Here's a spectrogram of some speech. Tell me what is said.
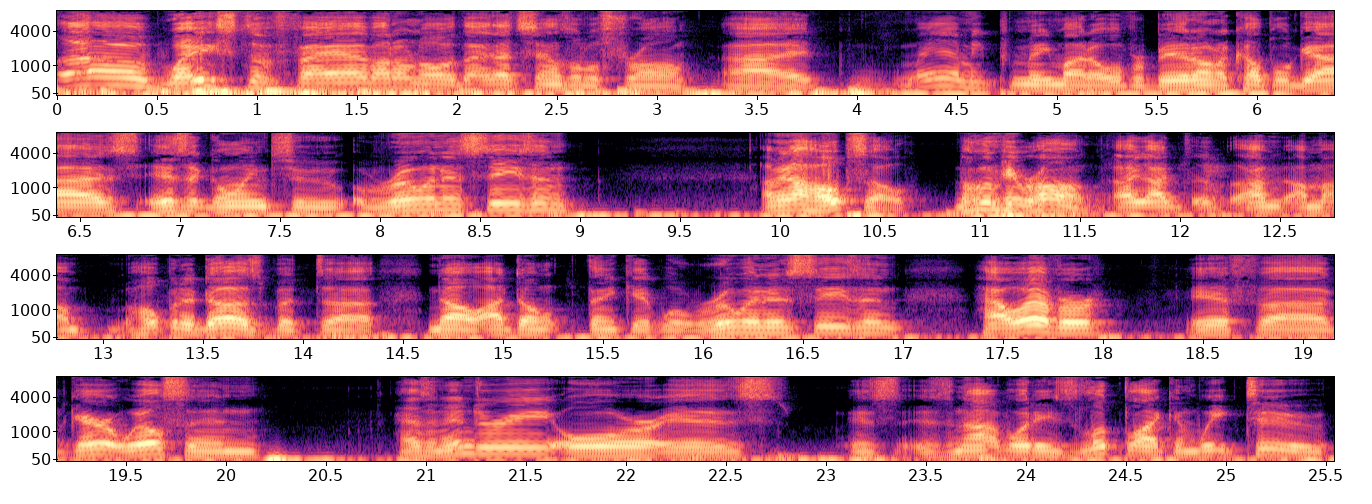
Uh, waste of fab. I don't know. That that sounds a little strong. I man, he, he might have overbid on a couple guys. Is it going to ruin his season? I mean, I hope so. Don't get me wrong. I, I I'm, I'm I'm hoping it does, but uh, no, I don't think it will ruin his season. However, if uh, Garrett Wilson has an injury or is is is not what he's looked like in week two,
